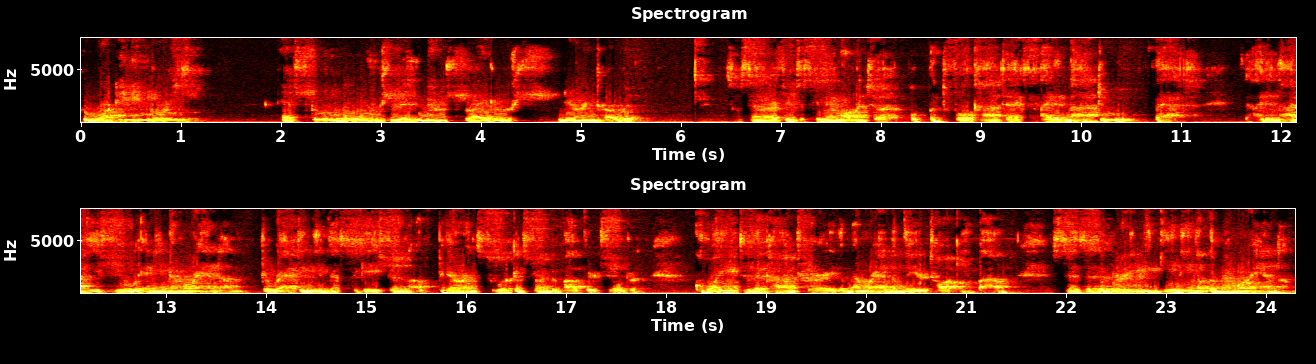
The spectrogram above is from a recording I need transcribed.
who were angry at school boards and administrators during COVID. So, Senator, if you just give me a moment to put the full context, I did not do that. I did not issue any memorandum directing the investigation of parents who are concerned about their children. Quite to the contrary, the memorandum that you're talking about says at the very beginning of the memorandum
